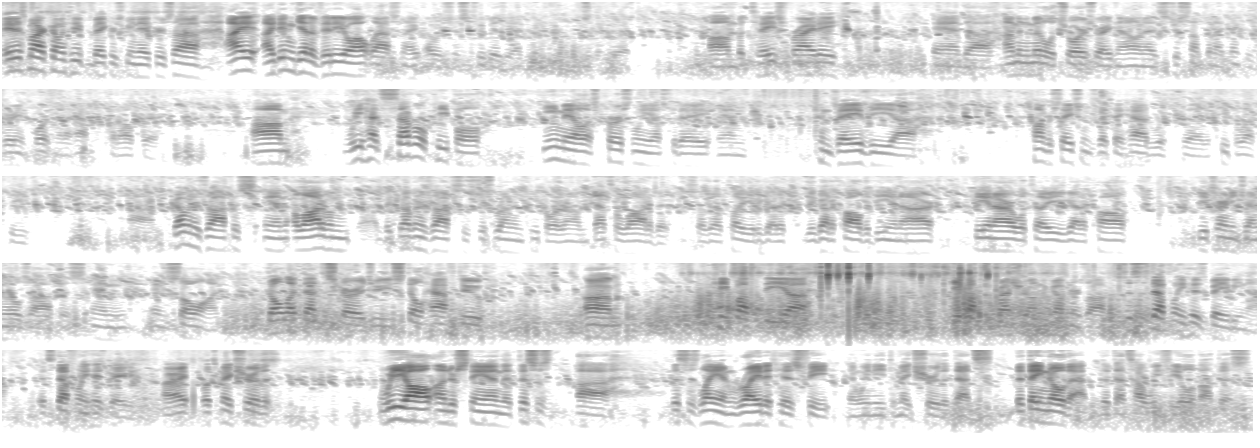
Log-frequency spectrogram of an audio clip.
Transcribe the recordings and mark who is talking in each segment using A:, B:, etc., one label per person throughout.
A: Hey, this is Mark coming to you from Baker's Green Acres. Uh, I, I didn't get a video out last night. I was just too busy. I just couldn't do it. Um, but today's Friday, and uh, I'm in the middle of chores right now, and it's just something I think is very important that I have to put out there. Um, we had several people email us personally yesterday and convey the uh, conversations that they had with uh, the people at the um, governor's office, and a lot of them, uh, the governor's office is just running people around. That's a lot of it. So they'll tell you to go to, you got to call the DNR. DNR will tell you you got to call the Attorney General's office, and and so on. Don't let that discourage you. You still have to um, keep up the uh, keep up the pressure on the governor's office. This is definitely his baby now. It's definitely his baby. All right. Let's make sure that we all understand that this is uh, this is laying right at his feet, and we need to make sure that that's that they know that that that's how we feel about this.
